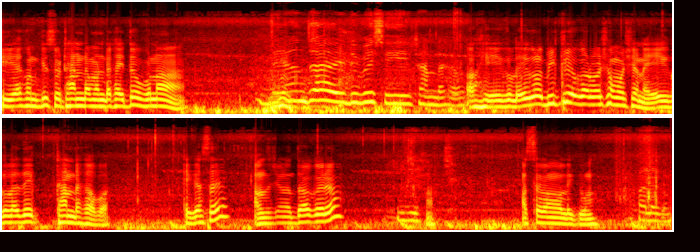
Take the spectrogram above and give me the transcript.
কি এখন কিছু ঠান্ডা মান্ডা খাইতে হব না? বেশি ঠান্ডা খাবে এগুলো এগুলো বিক্রিও করবার সমস্যা নেই। এইগুলো দিয়ে ঠান্ডা খাবার ঠিক আছে? আমাদের জন্য দোয়া করো জি। আচ্ছা। আসসালামু আলাইকুম। ওয়ালাইকুম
